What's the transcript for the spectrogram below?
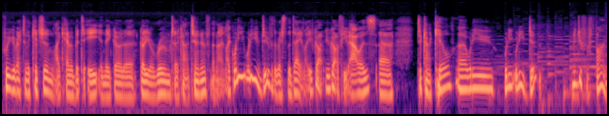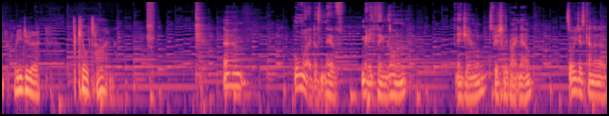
before you go back to the kitchen, like have a bit to eat, and then go to go to your room to kind of turn in for the night. Like, what do you what do you do for the rest of the day? Like, you've got you've got a few hours uh, to kind of kill. Uh, what do you what do you what do you do? What do you do for fun? What do you do to to kill time? Um, Ormai doesn't have many things on him in general, especially right now. So he just kind of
